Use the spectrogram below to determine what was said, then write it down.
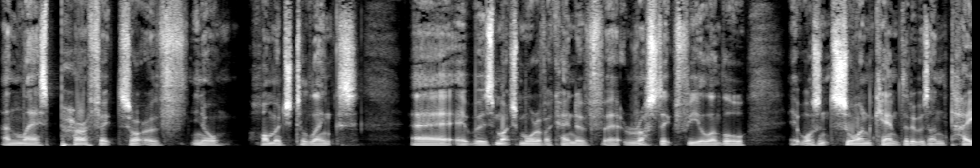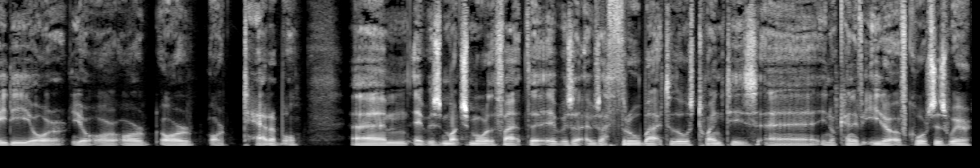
and less perfect sort of you know homage to links. Uh, it was much more of a kind of uh, rustic feel, although it wasn't so unkempt that it was untidy or you know, or or or or terrible. Um, it was much more the fact that it was a, it was a throwback to those twenties, uh, you know, kind of era of courses where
